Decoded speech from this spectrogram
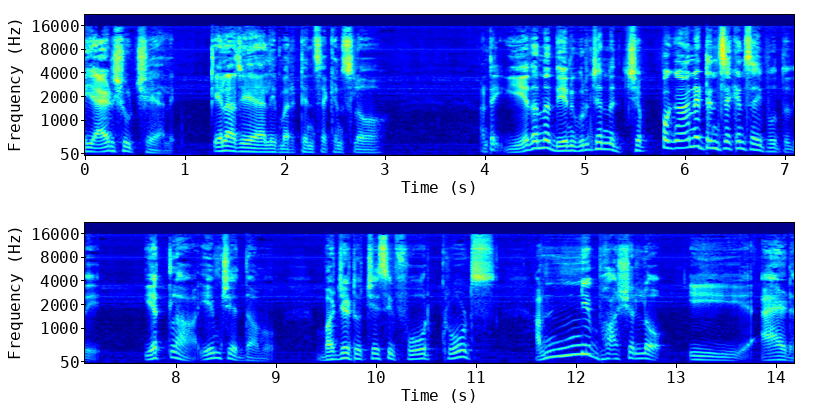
ఈ యాడ్ షూట్ చేయాలి. ఎలా చేయాలి మరి టెన్ సెకండ్స్లో అంటే ఏదన్నా దేని గురించి అన్న చెప్పగానే టెన్ సెకండ్స్ అయిపోతుంది. ఎట్లా? ఏం చేద్దాము? బడ్జెట్ వచ్చేసి ఫోర్ క్రోడ్స్. అన్ని భాషల్లో ఈ యాడ్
